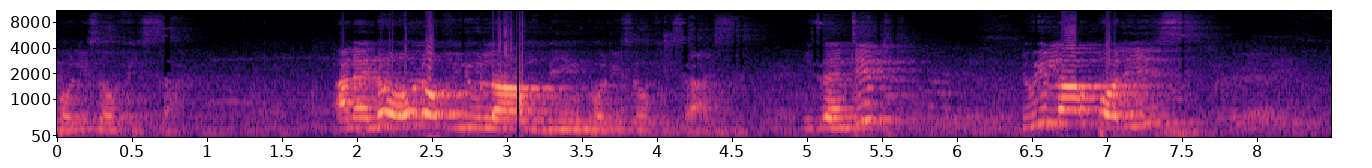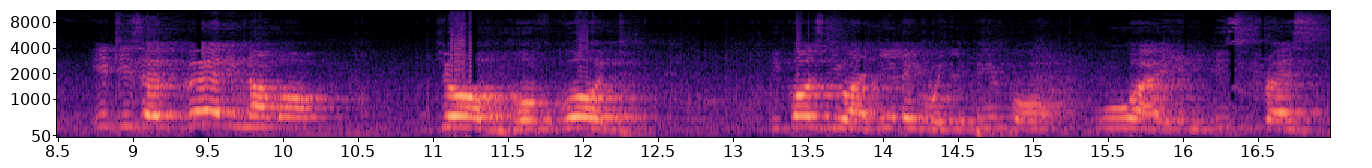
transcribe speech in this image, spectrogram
Police officer. And I know all of you love being police officers, isn't it? Do we love police? It is a very noble job of God because you are dealing with the people who are in distress,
